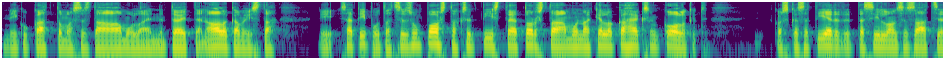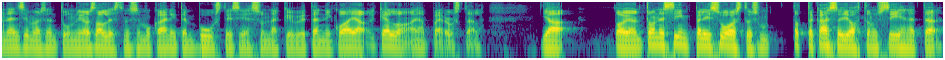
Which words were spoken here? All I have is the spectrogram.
niin kuin katsomassa sitä aamulla ennen töiden alkamista, niin sä tiputat sen sun postauksen tiistai- ja torstai-aamuna kello 8.30, koska sä tiedät, että silloin sä saat sen ensimmäisen tunnin osallistumisen mukaan eniten boosti siihen sun näkyvyyteen niin kuin ajan, kellon ajan perusteella. Ja toi on tuonne simppeli suositus, mutta totta kai se on johtanut siihen, että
